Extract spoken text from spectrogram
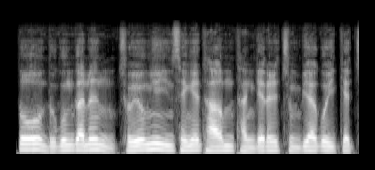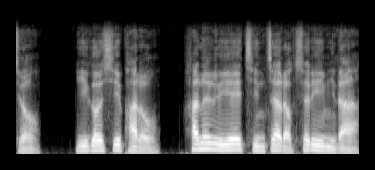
또 누군가는 조용히 인생의 다음 단계를 준비하고 있겠죠. 이것이 바로 하늘 위의 진짜 럭셔리입니다.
